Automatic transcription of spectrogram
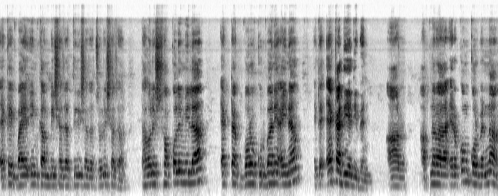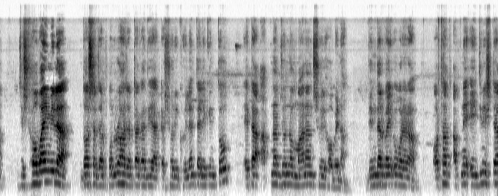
এক এক ভাইয়ের ইনকাম বিশ হাজার, তিরিশ হাজার, চল্লিশ হাজার। তাহলে সকলে মিলা একটা বড় কুরবানি আইনা, এটা একা দিয়ে দিবেন। আর আপনারা এরকম করবেন না যে সবাই মিলা দশ হাজার, পনেরো হাজার টাকা দিয়ে একটা শরিক হইলেন তাহলে কিন্তু এটা আপনার জন্য মানানসই হবে না। দিনদার ভাই ও বোনেরা, অর্থাৎ আপনি এই জিনিসটা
